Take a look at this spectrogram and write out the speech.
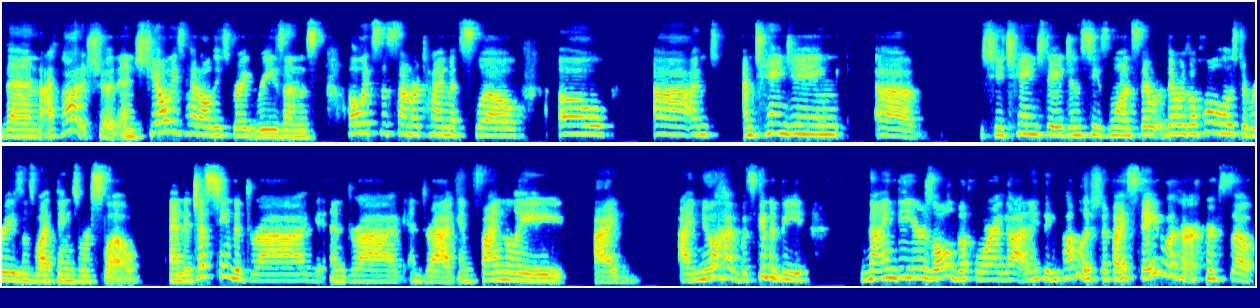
than I thought it should. And she always had all these great reasons. Oh, it's the summertime, it's slow. Oh, uh, I'm I'm changing. Uh, she changed agencies once. There there was a whole host of reasons why things were slow, and it just seemed to drag and drag and drag. And finally, I I knew I was going to be 90 years old before I got anything published if I stayed with her. So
